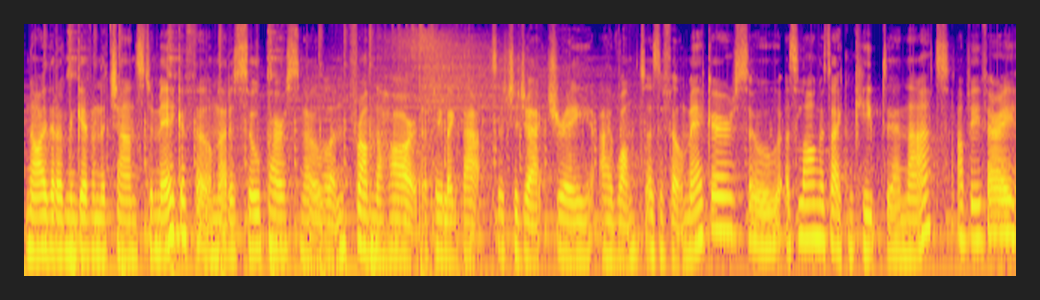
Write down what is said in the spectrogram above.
Now that I've been given the chance to make a film that is so personal and from the heart, I feel like that's a trajectory I want as a filmmaker. So as long as I can keep doing that, I'll be very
